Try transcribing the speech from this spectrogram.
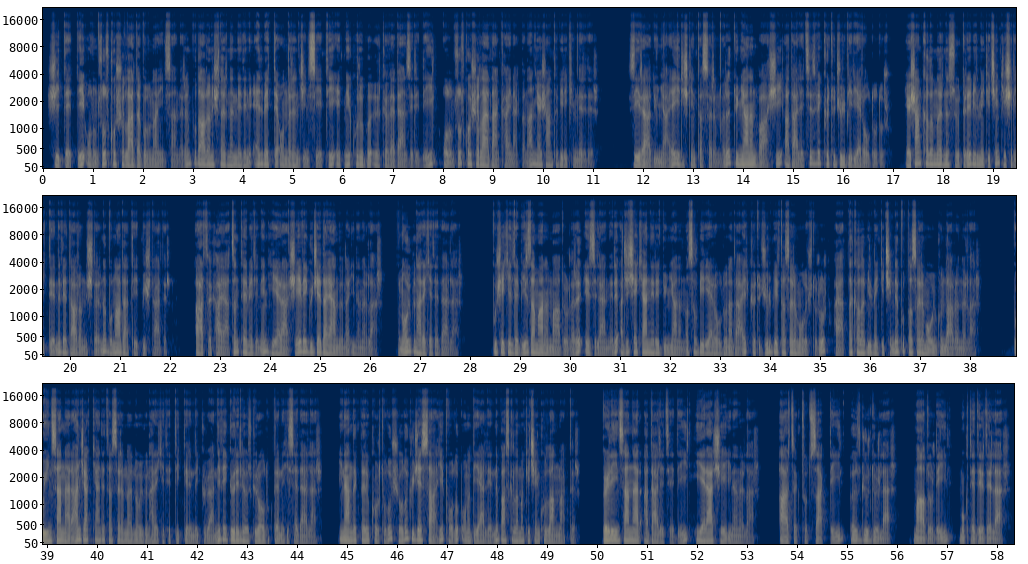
Şiddetli, olumsuz koşullarda bulunan insanların bu davranışlarının nedeni elbette onların cinsiyeti, etnik grubu, ırkı ve benzeri değil, olumsuz koşullardan kaynaklanan yaşantı birikimleridir. Zira dünyaya ilişkin tasarımları dünyanın vahşi, adaletsiz ve kötücül bir yer olduğudur. Yaşam kalımlarını sürdürebilmek için kişiliklerini ve davranışlarını buna adapte etmişlerdir. Artık hayatın temelinin hiyerarşiye ve güce dayandığına inanırlar. Buna uygun hareket ederler. Bu şekilde bir zamanın mağdurları, ezilenleri, acı çekenleri dünyanın nasıl bir yer olduğuna dair kötücül bir tasarım oluşturur, hayatta kalabilmek için de bu tasarıma uygun davranırlar. Bu insanlar ancak kendi tasarımlarına uygun hareket ettiklerinde güvenli ve göreli özgür olduklarını hissederler. İnandıkları kurtuluş yolu güce sahip olup onu diğerlerini baskılamak için kullanmaktır. Böyle insanlar adalete değil, hiyerarşiye inanırlar. Artık tutsak değil, özgürdürler. Mağdur değil, muktedirdirler.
